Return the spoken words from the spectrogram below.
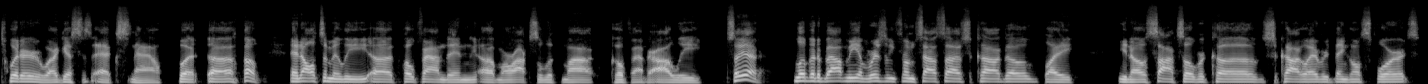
Twitter, well, I guess it's X now. But uh, and ultimately uh, co-founding uh, with my co-founder Ali. So yeah, a little bit about me. I'm originally from Southside Chicago, like you know, Sox over Cubs, Chicago, everything on sports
